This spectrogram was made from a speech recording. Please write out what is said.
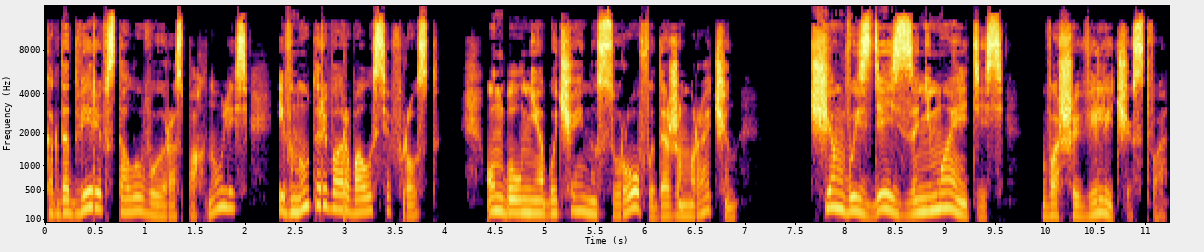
когда двери в столовую распахнулись, и внутрь ворвался Фрост. Он был необычайно суров и даже мрачен. «Чем вы здесь занимаетесь, Ваше Величество?»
